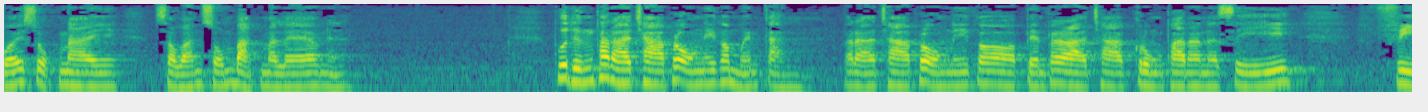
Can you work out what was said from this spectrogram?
วยสุขในสวรรค์สมบัติมาแล้วเนี่ยพูดถึงพระราชาพระองค์นี้ก็เหมือนกัน พระราชาพระองค์นี้ก็เป็นพระราชากรุงพาราณสี ฝี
